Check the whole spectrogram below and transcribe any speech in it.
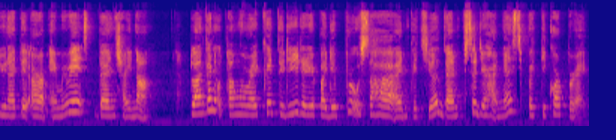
United Arab Emirates dan China. Pelanggan utama mereka terdiri daripada perusahaan kecil dan sederhana seperti corporate.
